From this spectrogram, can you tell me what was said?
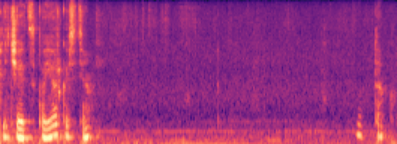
Отличается по яркости. Вот так.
